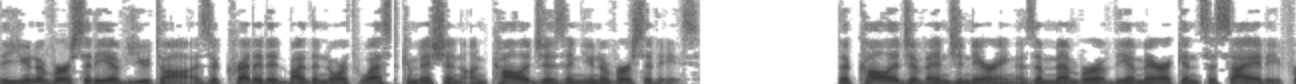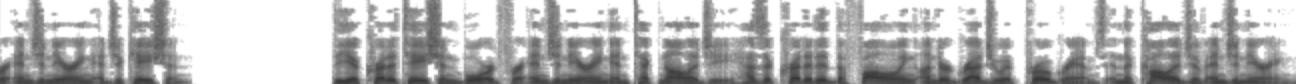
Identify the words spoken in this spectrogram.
The University of Utah is accredited by the Northwest Commission on Colleges and Universities. The College of Engineering is a member of the American Society for Engineering Education. The Accreditation Board for Engineering and Technology has accredited the following undergraduate programs in the College of Engineering,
